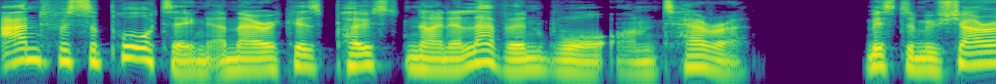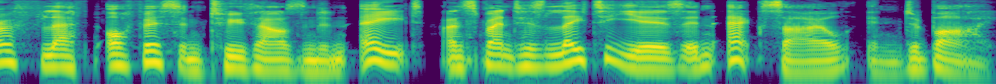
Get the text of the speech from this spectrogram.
and for supporting America's post 9 11 war on terror. Mr. Musharraf left office in 2008 and spent his later years in exile in Dubai.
